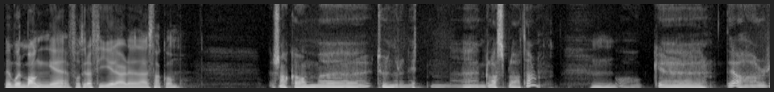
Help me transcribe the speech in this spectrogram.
Men hvor mange fotografier er det det er snakk om? Det er snakk om uh, 219 uh, glassplater. Mm. Og uh, det er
